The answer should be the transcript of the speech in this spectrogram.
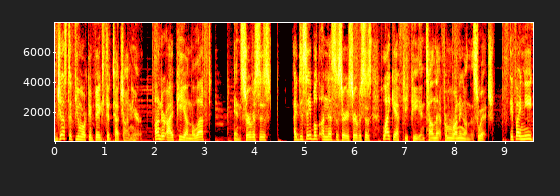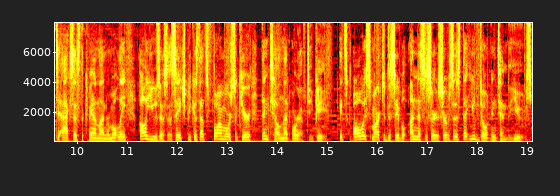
Just a few more configs to touch on here. Under IP on the left, and Services, I disabled unnecessary services like FTP and Telnet from running on the switch. If I need to access the command line remotely, I'll use SSH because that's far more secure than Telnet or FTP. It's always smart to disable unnecessary services that you don't intend to use.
